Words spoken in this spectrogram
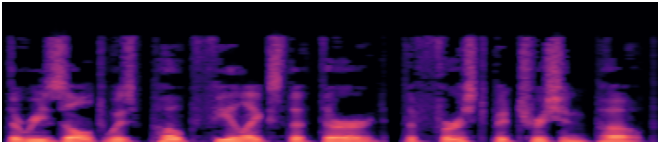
the result was Pope Felix III, the first patrician pope.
